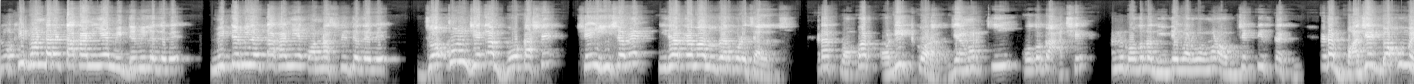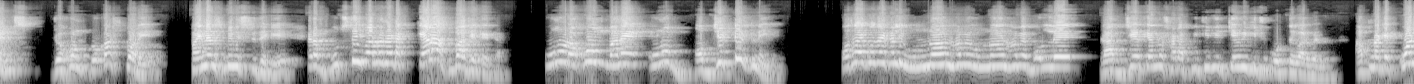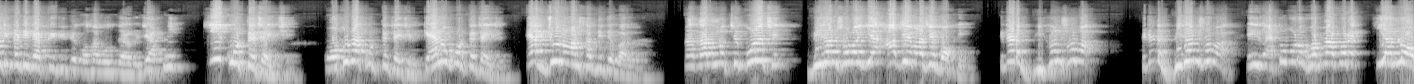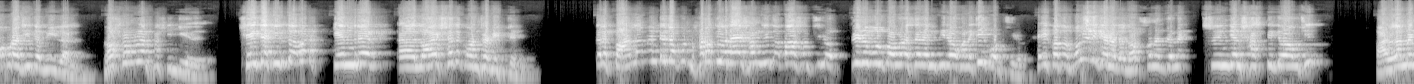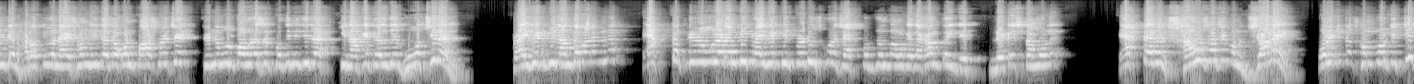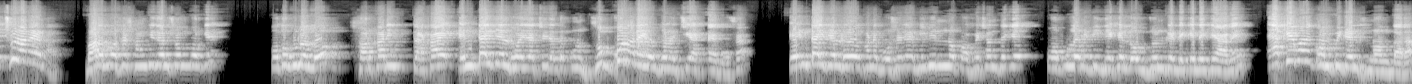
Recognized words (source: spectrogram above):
লক্ষ্মীর ভান্ডারের টাকা নিয়ে মিড ডে মিলে দেবে, মিড ডে মিলের টাকা নিয়ে কন্যাশ্রীতে দেবে, যখন যেটা ভোট আসে সেই হিসাবে ইধার কামাল উধার করে চালাচ্ছে। এটা প্রপার অডিট করা যে আমার কি কতটা আছে, আমি কতটা দিতে পারব, আমার অবজেক্টিভটা কি? একটা বাজেট ডকুমেন্টস যখন প্রকাশ করে ফাইন্যান্স মিনিস্ট্রি থেকে, এটা বুঝতেই পারবে না এটা ক্যালাস বাজেট এটা। কোনো রকম মানে কোনো অবজেক্টিভ নেই। কোথায় কোথায় খালি উন্নয়ন হবে উন্নয়ন হবে বললে রাজ্যের কেন সারা পৃথিবীর কেউই কিছু করতে পারবে না? আপনাকে কোয়ান্টিটেটিভ অ্যাক্টিভিটিতে কথা বলতে হবে যে আপনি কি করতে চাইছেন? কতটা করতে চাইছেন? কেন করতে চাইছেন? একজন আনসার দিতে পারবে না। তার কারণ হচ্ছে বলেছে, বিধানসভায় গিয়ে আজে বাজে বকে। এটা একটা বিধানসভা। এটা একটা বিধানসভা। এই এত বড় ঘটনার পরে কি আনলো অপরাজিতা বিল আনলো? ধর্ষণরা ফাঁসি দিয়ে দেবে। সেইটা কিন্তু আবার কেন্দ্রের লয়ের সাথে কন্ট্রাডিক্টেড তাহলে পার্লামেন্টে যখন ভারতীয় ন্যায় সংহিতা পাস হচ্ছিল তৃণমূল কংগ্রেসের এমপিরা ওখানে কি করছিল? এই কথা বলেনি কেন? যে ধর্ষণের জন্য স্ট্রিনজেন্ট শাস্তি দেওয়া উচিত? পার্লামেন্টে ভারতীয় ন্যায় সংহিতা যখন পাস হয়েছে, তৃণমূল কংগ্রেসের প্রতিনিধিরা কি নাকে তেল দিয়ে ঘুমোচ্ছিলেন? প্রাইভেট বিল আনতে পারেন না? একটা তৃণমূলের এমপি প্রাইভেট বিল প্রডিউস করেছে, এক পর্যন্ত আমাকে দেখান তো এই লেটেস্ট আমলে। একটা এদের সাহস আছে কোন? জানে? পলিটিক্যাল সম্পর্কে কিচ্ছু জানে না। ভারতবর্ষের সংবিধান সম্পর্কে কতগুলো লোক সরকারি টাকায় এন্টাইটেলড হয়ে যাচ্ছে, যাদের কোনো যোগ্যতা নেই ওখানে চেয়ারটায় বসা। এন্টাইটেলড হয়ে ওখানে বসে যায়। বিভিন্ন প্রফেশন থেকে পপুলারিটি দেখে লোকজনকে ডেকে ডেকে আনে। একেবারে কম্পিটেন্ট নন তারা।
